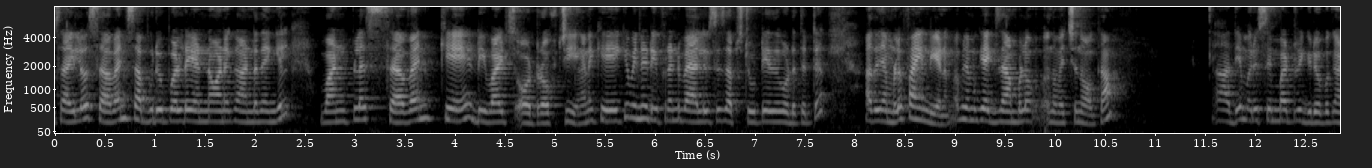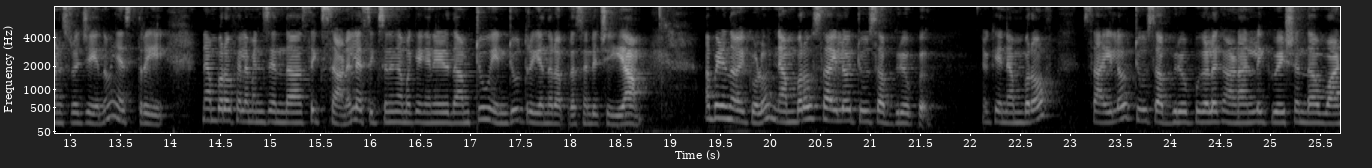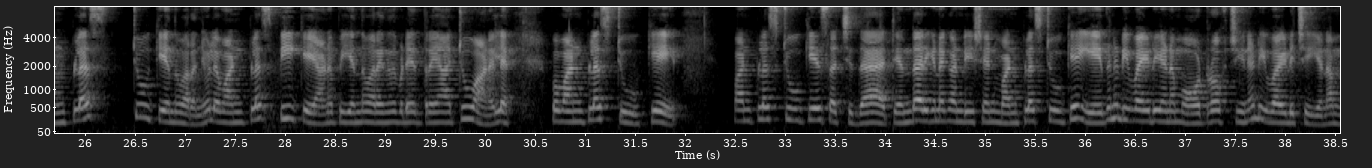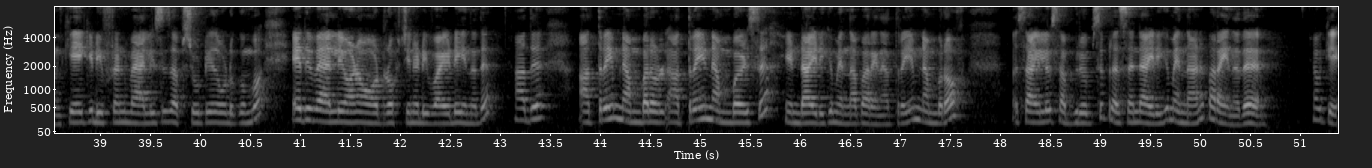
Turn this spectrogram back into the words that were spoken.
Sylow seven സബ് ഗ്രൂപ്പുകളുടെ എണ്ണമാണ് കാണുന്നതെങ്കിൽ one plus seven K divides order of G അങ്ങനെ കെക്ക് പിന്നെ ഡിഫറെന്റ് വാല്യൂസ് സബ്സ്റ്റിറ്റ്യൂട്ട് ചെയ്ത് കൊടുത്തിട്ട് അത് നമ്മൾ ഫൈൻഡ് ചെയ്യണം. അപ്പോൾ നമുക്ക് എക്സാമ്പിൾ ഒന്ന് വെച്ച് നോക്കാം. ആദ്യം ഒരു സിമ്മട്രി ഗ്രൂപ്പ് കൺസിഡർ ചെയ്യുന്നു. S three number of elements എന്താ? സിക്സ് ആണ്. അല്ലേ? സിക്സിന് നമുക്ക് എങ്ങനെ എഴുതാം? ടു ഇന്റു ത്രീ എന്ന് റെപ്രസെന്റ് ചെയ്യാം. അപ്പോൾ ഇനി നോക്കിക്കോളൂ. Number of Sylow two subgroup okay number of Sylow two sub ഗ്രൂപ്പുകൾ കാണാനുള്ള ഇക്വേഷൻ എന്താ? വൺ പ്ലസ് ടു കെ എന്ന് പറഞ്ഞു അല്ലേ? വൺ പ്ലസ് പി കെ ആണ്. പി എന്ന് പറയുന്നത് ഇവിടെ എത്രയാ? ടു ആണ് അല്ലേ? അപ്പോൾ one plus two K one plus two K such that എന്തായിരിക്കണം condition one plus two K ഏതിന് ഡിവൈഡ് ചെയ്യണം? ഓർഡർ ഓഫ് ജീനെ ഡിവൈഡ് ചെയ്യണം. കെക്ക് ഡിഫറെന്റ് വാല്യൂസ് സബ്സ്റ്റിറ്റ്യൂട്ട് ചെയ്ത് കൊടുക്കുമ്പോൾ ഏത് വാല്യൂ ആണ് ഓർഡർ ഓഫ് ജീനെ ഡിവൈഡ് ചെയ്യുന്നത്? അത് അത്രയും നമ്പർ അത്രയും നമ്പേഴ്സ് ഉണ്ടായിരിക്കും എന്നാണ് പറയുന്നത്. അത്രയും number of Sylow subgroups present ആയിരിക്കും എന്നാണ് പറയുന്നത്. ഓക്കെ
